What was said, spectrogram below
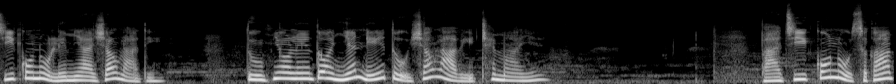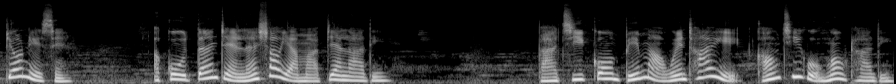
ကြီးကုန်းတို့လင်းများရောက်လာသည်သူမျောလင်းသောညက်နေသို့ရောက်လာပြီထင်ပါရဲ့ဘာကြီးကုန်းတို့စကားပြောနေစဉ်အကိုတန်းတင်လမ်းလျှောက်ရမှပြန်လာသည် ဘာကြီးကွန်းဘေးမှဝင်ထား၍ခေါင်းကြီးကိုငုတ်ထားသည်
